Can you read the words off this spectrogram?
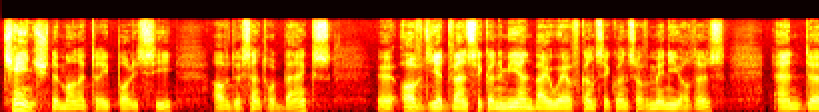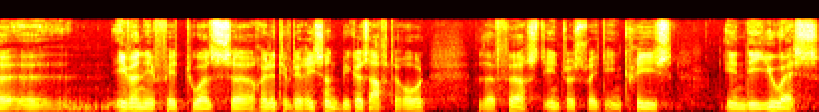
changed the monetary policy of the central banks, uh, of the advanced economy, and by way of consequence of many others and uh, uh, even if it was uh, relatively recent, because after all, the first interest rate increase in the US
